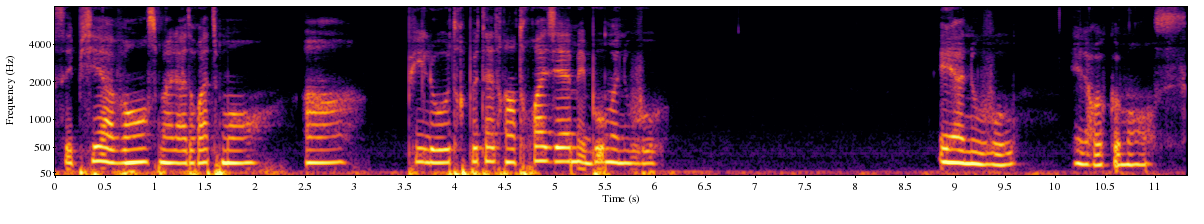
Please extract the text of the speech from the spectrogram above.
ses pieds avancent maladroitement, un, puis l'autre, peut-être un troisième et baume à nouveau. Et à nouveau, il recommence.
